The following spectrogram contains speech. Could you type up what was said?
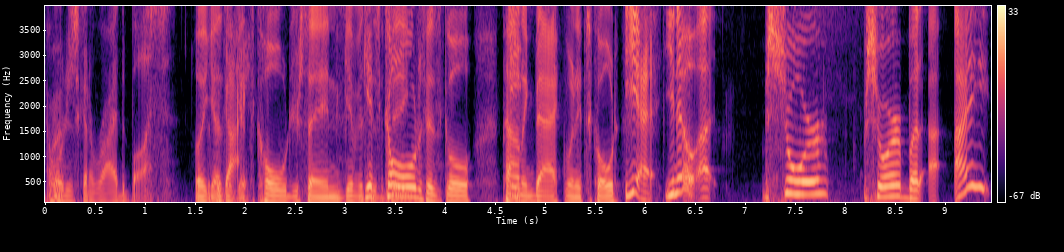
and we're just going to ride the bus. Like as it gets cold, you're saying give it Gets cold. physical pounding back when it's cold. Yeah. you know, I, sure, sure, but I-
